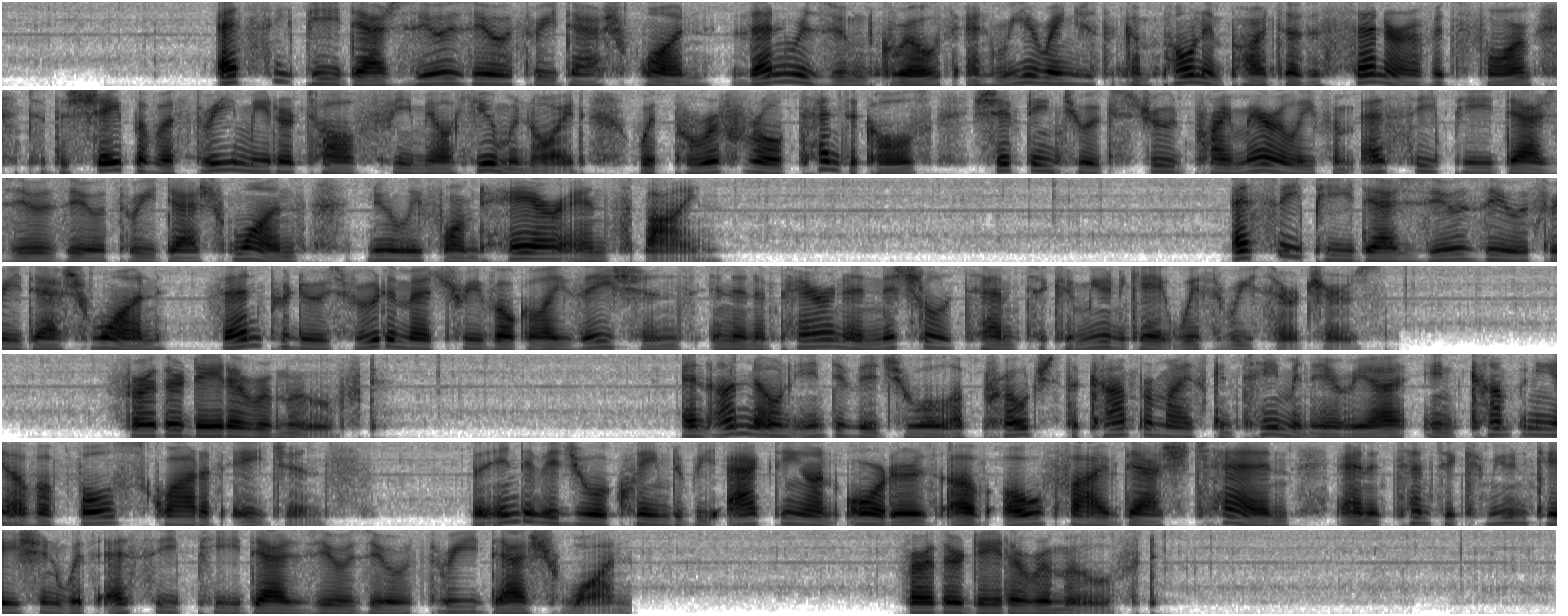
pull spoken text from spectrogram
SCP-003-1 then resumed growth and rearranged the component parts of the center of its form to the shape of a 3-meter tall female humanoid with peripheral tentacles shifting to extrude primarily from SCP-003-1's newly formed hair and spine. SCP-003-1 then produced rudimentary vocalizations in an apparent initial attempt to communicate with researchers. Further data removed. An unknown individual approached the compromised containment area in company of a full squad of agents. The individual claimed to be acting on orders of O5-10 and attempted communication with SCP-003-1. Further data removed.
